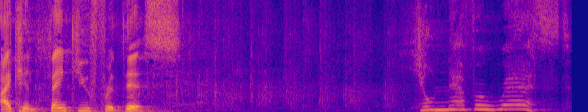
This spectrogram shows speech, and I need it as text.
I can thank you for this. You'll never rest.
